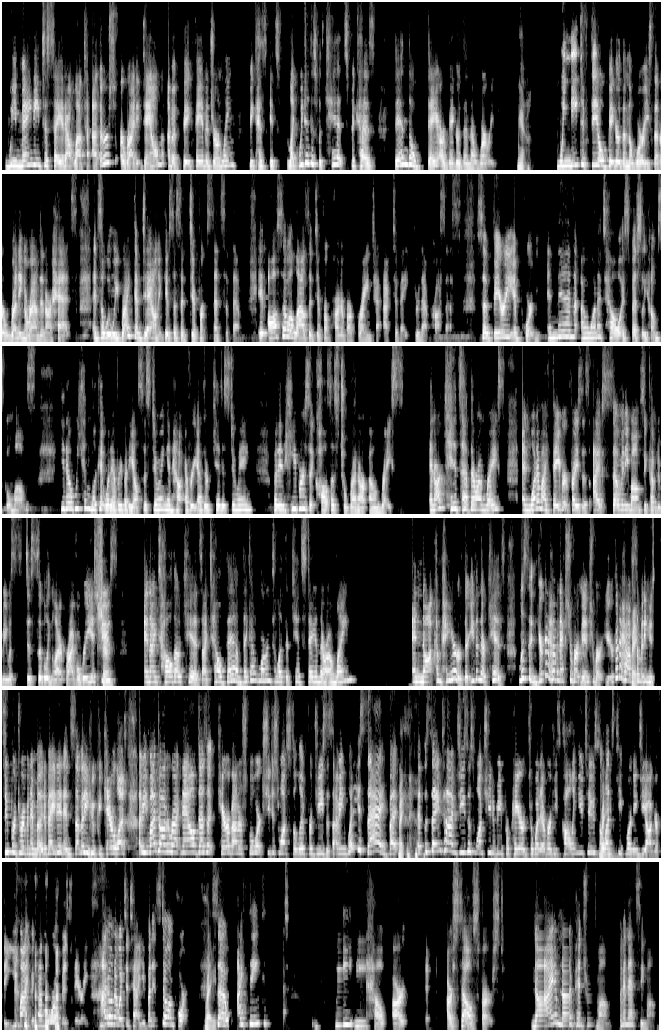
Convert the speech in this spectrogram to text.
we may need to say it out loud to others or write it down. I'm a big fan of journaling because it's like we do this with kids because then the they are bigger than their worry. Yeah we need to feel bigger than the worries that are running around in our heads. And so when we write them down, it gives us a different sense of them. It also allows a different part of our brain to activate through that process. So, very important. And then I want to tell, especially homeschool moms, you know, we can look at what everybody else is doing and how every other kid is doing. But in Hebrews, it calls us to run our own race and our kids have their own race. And one of my favorite phrases, I have so many moms who come to me with sibling rivalry issues. Sure. And I tell their kids, I tell them they got to learn to let their kids stay in their own lane and not compare. They're even their kids. Listen, you're going to have an extrovert and introvert. You're going to have right. somebody who's super driven and motivated and somebody who could care less. I mean, my daughter right now doesn't care about her schoolwork. She just wants to live for Jesus. I mean, what do you say? But right. at the same time, Jesus wants you to be prepared to whatever he's calling you to. So right. let's keep learning geography. You might become a world missionary. I don't know what to tell you, but it's still important. Right. So I think we need help our ourselves first no, I am not a Pinterest mom. I'm an Etsy mom.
